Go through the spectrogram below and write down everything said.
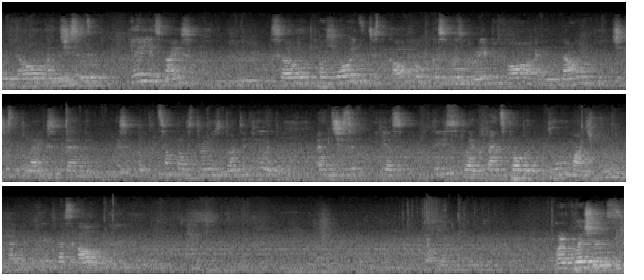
and yellow, and she said, yeah, it's nice. So for her it's just colorful because it was gray before, and now she just likes it. And I said, but it's somehow strange, don't you feel it? And she said, yes, these like fans probably too much pink, but it was all. More questions?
